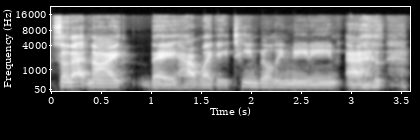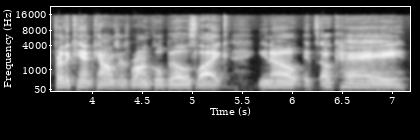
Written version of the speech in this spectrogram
So that night they have like a team building meeting as for the camp counselors where Uncle Bill's like, you know, it's okay.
